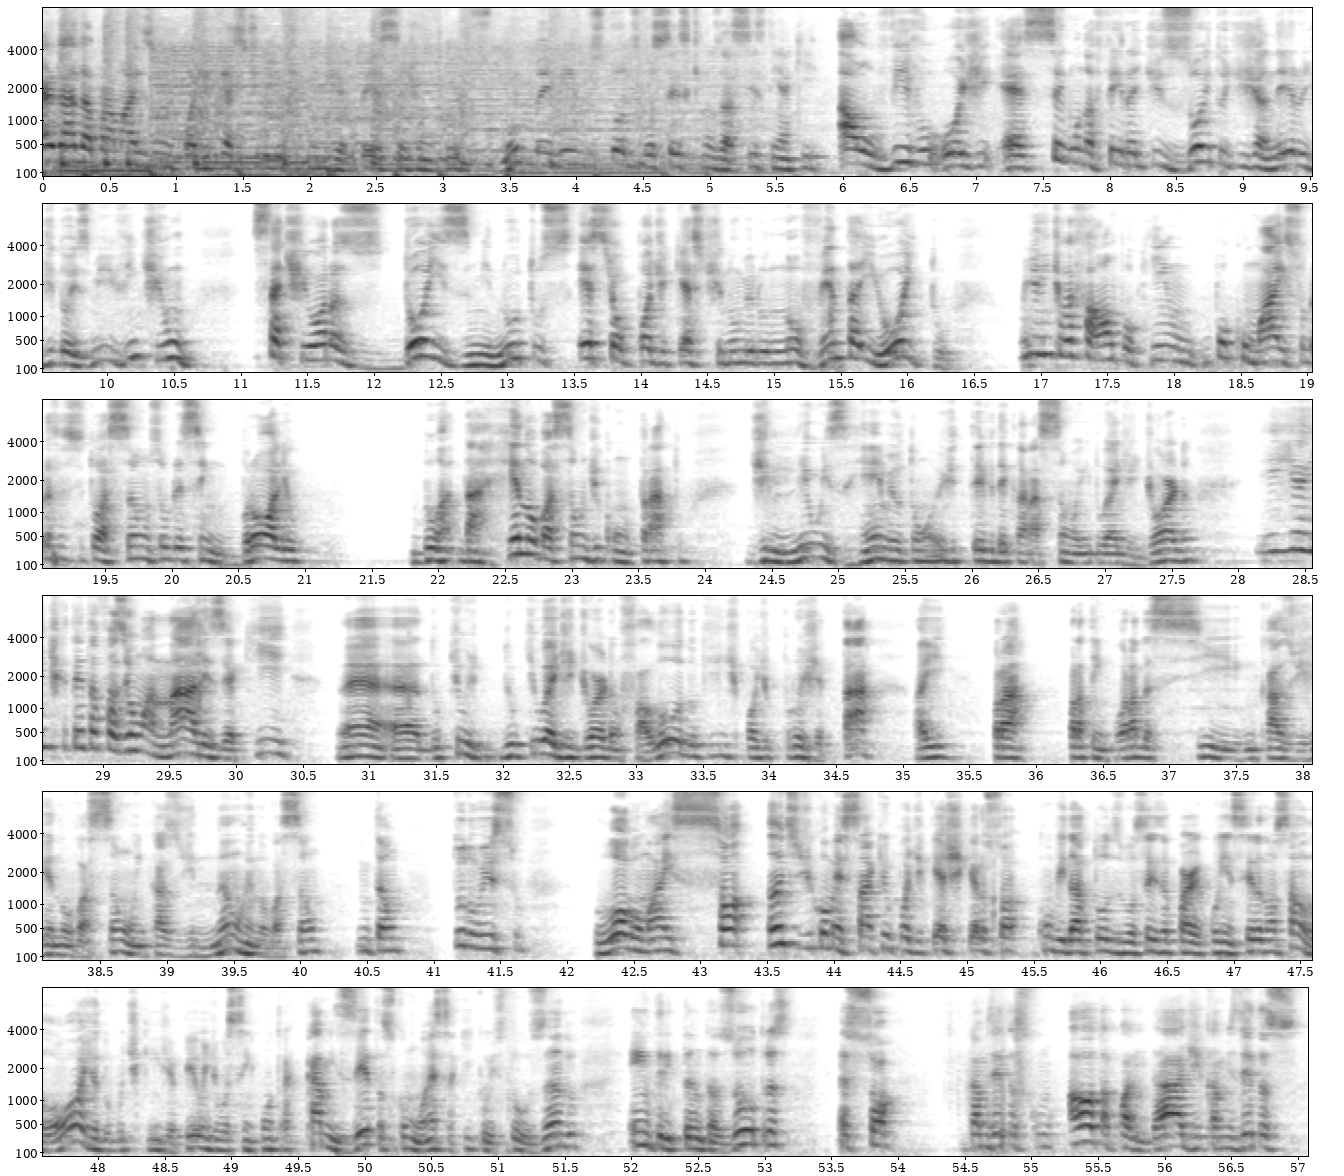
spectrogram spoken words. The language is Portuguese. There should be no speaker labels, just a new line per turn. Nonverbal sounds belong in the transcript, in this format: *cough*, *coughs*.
largada para mais um podcast do Botequim GP. Sejam todos muito bem-vindos, todos vocês que nos assistem aqui ao vivo. Hoje é segunda-feira, 18 de janeiro de 2021, 7 horas 2 minutos. Este é o podcast número 98, onde a gente vai falar um pouquinho, um pouco mais sobre essa situação, sobre esse embrólio da renovação de contrato de Lewis Hamilton. Hoje teve declaração aí do Ed Jordan. E a gente tenta fazer uma análise aqui né, é, do, que o, do que o Ed Jordan falou, do que a gente pode projetar aí para a temporada, se em caso de renovação ou em caso de não renovação. Então, tudo isso logo mais. Só antes de começar aqui o podcast, quero só convidar todos vocês a conhecer a nossa loja do Botequim GP, onde você encontra camisetas como essa aqui que eu estou usando, entre tantas outras. É só camisetas com alta qualidade, camisetas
